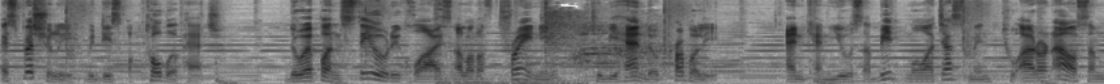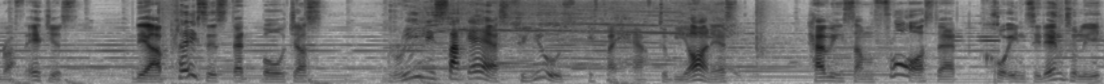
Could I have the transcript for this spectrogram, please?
especially with this October patch. The weapon still requires a lot of training to be handled properly, and can use a bit more adjustment to iron out some rough edges. There are places that bow just really suck ass to use if I have to be honest, having some flaws that coincidentally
